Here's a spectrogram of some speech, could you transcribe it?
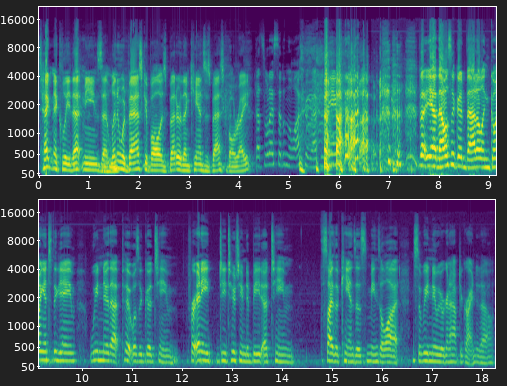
technically that means that mm-hmm. Linwood basketball is better than Kansas basketball, right? That's what I said in the locker room after the game. but yeah, that was a good battle. And going into the game, we knew that Pitt was a good team. For any D2 team to beat a team the size of Kansas means a lot. And so we knew we were going to have to grind it out.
